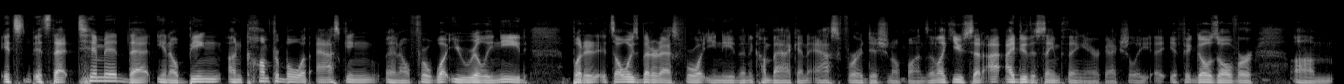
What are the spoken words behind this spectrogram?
It's it's that timid that, you know, being uncomfortable with asking, you know, for what you really need but it, it's always better to ask for what you need than to come back and ask for additional funds. And like you said, I, I do the same thing, Eric. Actually, if it goes over, um,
